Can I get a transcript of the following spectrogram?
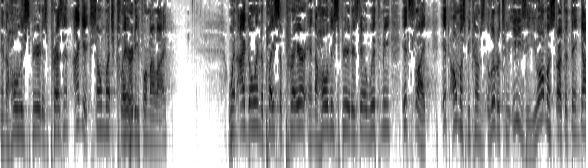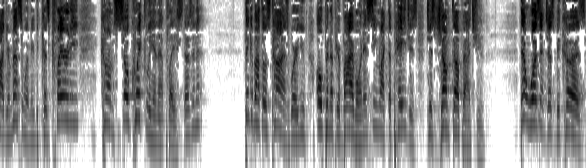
and the Holy Spirit is present, I get so much clarity for my life. When I go into place of prayer and the Holy Spirit is there with me, it's like, it almost becomes a little too easy. You almost start to think, God, you're messing with me because clarity comes so quickly in that place, doesn't it? Think about those times where you open up your Bible and it seemed like the pages just jumped up at you. That wasn't just because,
